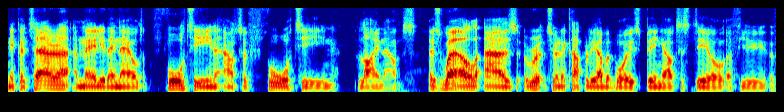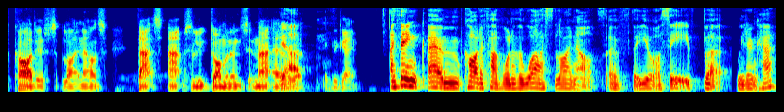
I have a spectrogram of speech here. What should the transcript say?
Nicotera and Meili, they nailed 14 out of 14 lineouts, as well as Ruzza and a couple of the other boys being able to steal a few of Cardiff's lineouts. That's absolute dominance in that area of the game. I think um, Cardiff have one of the worst lineouts of the URC, but we don't care.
